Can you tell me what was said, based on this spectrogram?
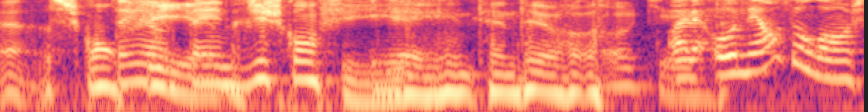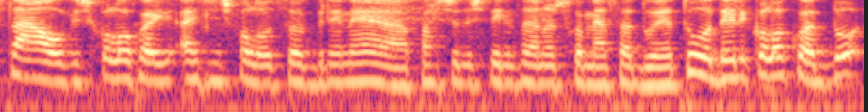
é, desconfia. Tem, tem, desconfia, entendeu? Okay. Olha, o Nelson Gonçalves colocou, a gente falou sobre, né, a partir dos 30 anos começa a doer tudo. Ele colocou dor,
